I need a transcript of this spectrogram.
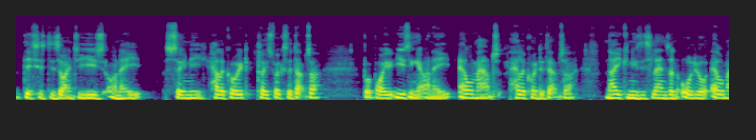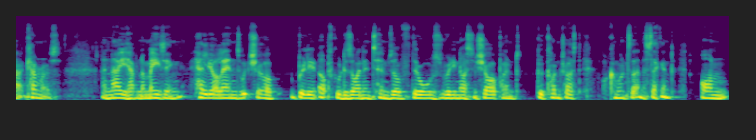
this is designed to use on a Sony helicoid close focus adapter but by using it on a L mount helicoid adapter, now you can use this lens on all your L mount cameras. And now you have an amazing Heliar lens, which are brilliant optical design in terms of they're always really nice and sharp and good contrast. I'll come on to that in a second. On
